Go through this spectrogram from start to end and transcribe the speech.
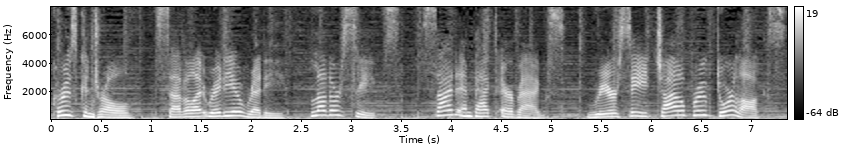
cruise control, satellite radio ready, leather seats, side impact airbags, rear seat childproof door locks,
